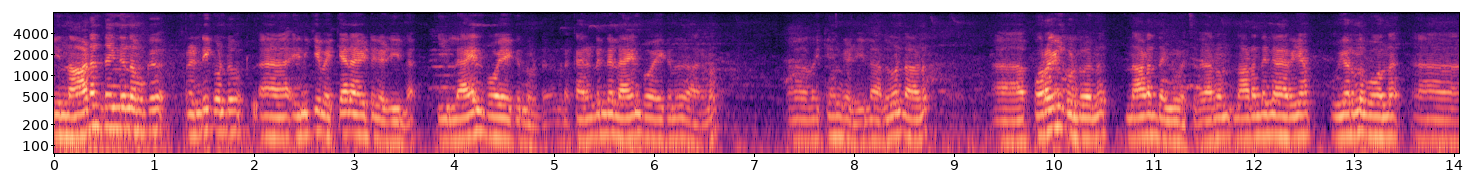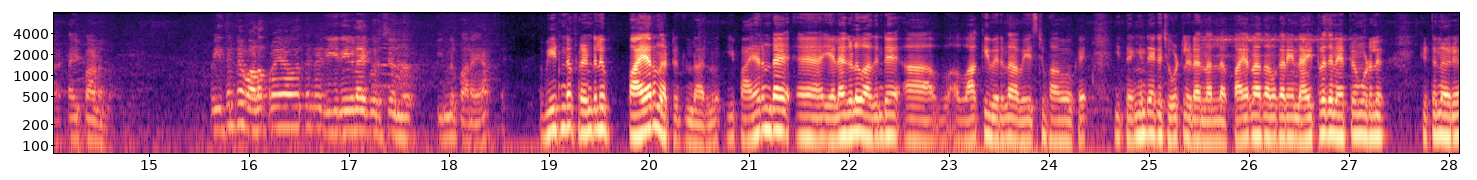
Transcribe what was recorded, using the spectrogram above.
ഈ നാടൻ തെങ്ങ് നമുക്ക് ഫ്രണ്ടിൽ കൊണ്ട് എനിക്ക് വെക്കാനായിട്ട് കഴിയില്ല. ഈ ലൈൻ പോയേക്കുന്നുണ്ട്. നമ്മുടെ കറണ്ടിന്റെ ലൈൻ പോയേക്കുന്നത് കാരണം വെക്കാൻ കഴിയില്ല. അതുകൊണ്ടാണ് പുറകിൽ കൊണ്ടുവന്ന് നാടൻ തെങ്ങ് വെച്ചത്. കാരണം നാടൻ തെങ്ങ് അറിയാം ഉയർന്നു പോകുന്ന ടൈപ്പാണല്ലോ. അപ്പോൾ ഇതിന്റെ വളപ്രയോഗത്തിന്റെ രീതികളെക്കുറിച്ചൊന്ന് ഇന്ന് പറയാം. വീടിന്റെ ഫ്രണ്ടിൽ പയർ നട്ടിട്ടുണ്ടായിരുന്നു. ഈ പയറിന്റെ ഇലകളും അതിന്റെ ബാക്കി വരുന്ന വേസ്റ്റ് ഭാഗമൊക്കെ ഈ തെങ്ങിന്റെയൊക്കെ ചുവട്ടിലിടാൻ നല്ല പയറിനകത്ത് നമുക്കറിയാം നൈട്രജൻ ഏറ്റവും കൂടുതൽ കിട്ടുന്ന ഒരു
